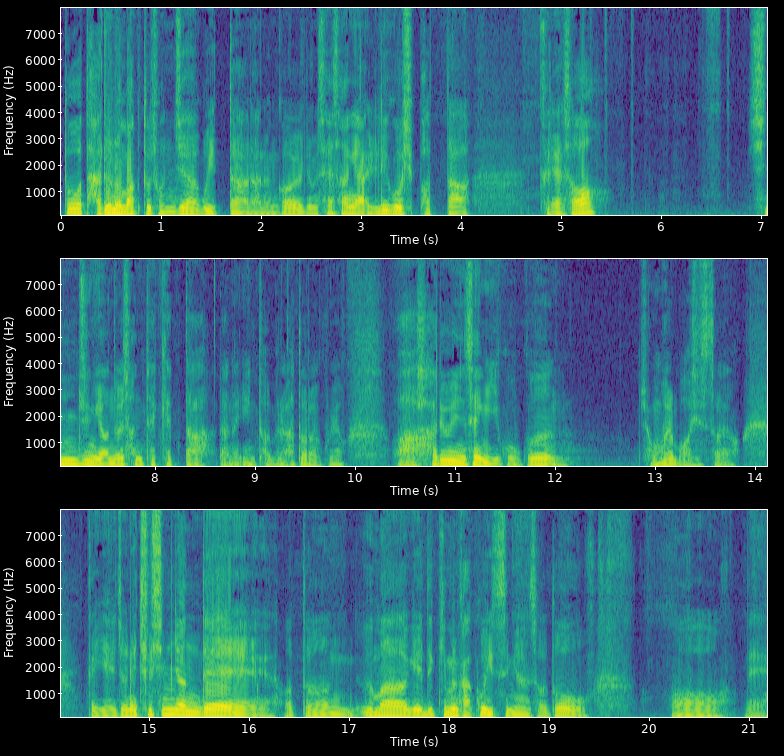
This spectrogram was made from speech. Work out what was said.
또 다른 음악도 존재하고 있다라는 걸 좀 세상에 알리고 싶었다. 그래서 신중현을 선택했다라는 인터뷰를 하더라고요. 와, 하류 인생 이 곡은 정말 멋있어요. 그러니까 예전에 70년대 어떤 음악의 느낌을 갖고 있으면서도 어, 네.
